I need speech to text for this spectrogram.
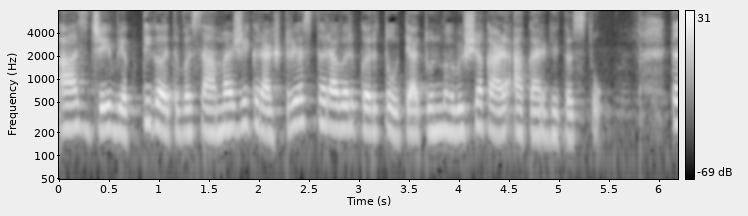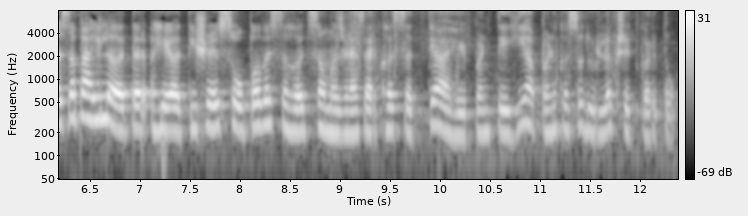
आज जे व्यक्तिगत व सामाजिक राष्ट्रीय स्तरावर करतो त्यातून भविष्यकाळ आकार घेत असतो. तसं पाहिलं तर हे अतिशय सोपं व सहज समजण्यासारखं सत्य आहे पण तेही आपण कसं दुर्लक्षित करतो?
